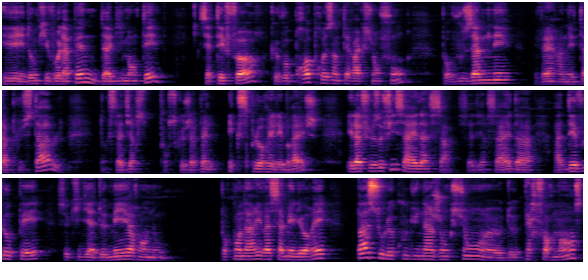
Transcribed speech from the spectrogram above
Et donc il vaut la peine d'alimenter cet effort que vos propres interactions font pour vous amener vers un état plus stable, c'est-à-dire pour ce que j'appelle explorer les brèches. Et la philosophie, ça aide à ça, c'est-à-dire ça aide à développer ce qu'il y a de meilleur en nous, pour qu'on arrive à s'améliorer, pas sous le coup d'une injonction euh, de performance,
